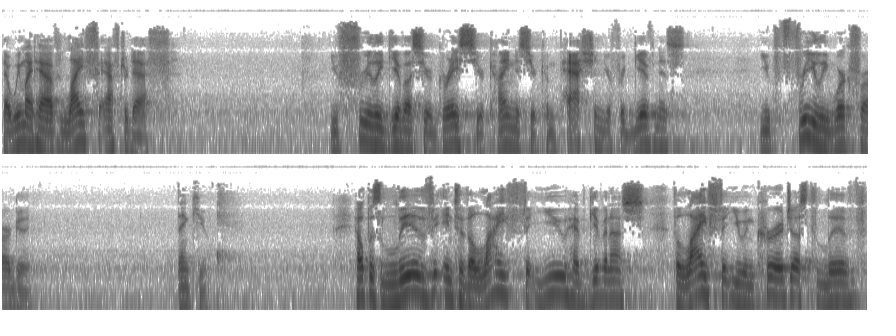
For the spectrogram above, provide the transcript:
that we might have life after death. You freely give us your grace, your kindness, your compassion, your forgiveness. You freely work for our good. Thank you. Help us live into the life that you have given us, the life that you encourage us to live.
